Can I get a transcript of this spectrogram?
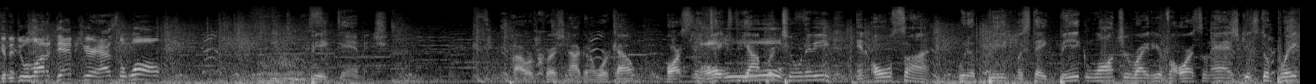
Going to do a lot of damage here. Has the wall. Big damage. Power crush not going to work out. Arslan oh. takes the Oh. opportunity, and Ulsan with a big mistake. Big launcher right here from Arslan Ash gets the break,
